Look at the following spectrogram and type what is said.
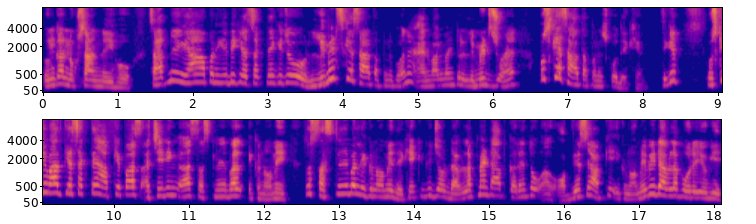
उनका नुकसान नहीं हो। साथ में यहाँ अपन ये भी कह सकते हैं कि जो लिमिट्स के साथ अपन को, है ना एनवायरमेंटल लिमिट्स जो है, उसके साथ अपन इसको देखें, ठीक है? उसके बाद कह सकते हैं आपके पास अचीविंग अ सस्टेनेबल इकोनॉमी तो सस्टेनेबल इकोनॉमी देखें, क्योंकि जो डेवलपमेंट आप करें तो ऑब्वियसली आपकी इकोनॉमी भी डेवलप हो रही होगी,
